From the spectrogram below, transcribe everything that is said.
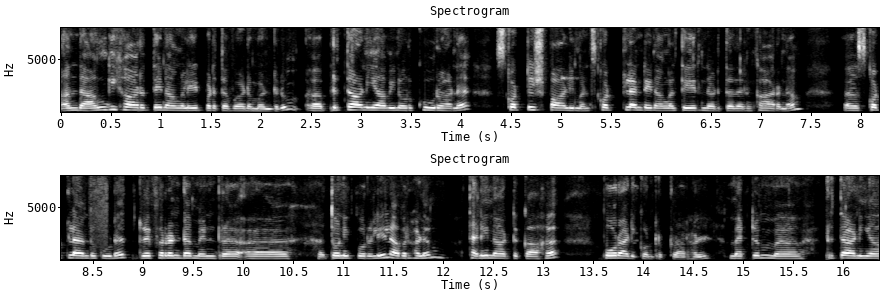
அந்த அங்கீகாரத்தை நாங்கள் ஏற்படுத்த வேண்டும் என்றும் பிரித்தானியாவின் ஒரு கூறான ஸ்காட்டிஷ் பார்லிமெண்ட் ஸ்காட்லாண்டை நாங்கள் தேர்ந்தெடுத்ததன் காரணம் ஸ்கொட்லாந்து ஸ்காட்லாந்து கூட ரெஃபரண்டம் என்ற துணிப்பொருளில் அவர்களும் தனி நாட்டுக்காக போராடி கொண்டிருக்கிறார்கள் மற்றும் பிரித்தானியா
